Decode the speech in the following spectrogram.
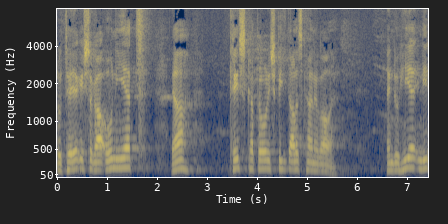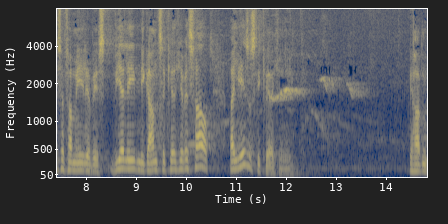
lutherisch sogar uniert, ja, christkatholisch spielt alles keine Rolle. Wenn du hier in dieser Familie bist, wir lieben die ganze Kirche. Weshalb? Weil Jesus die Kirche liebt. Wir haben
